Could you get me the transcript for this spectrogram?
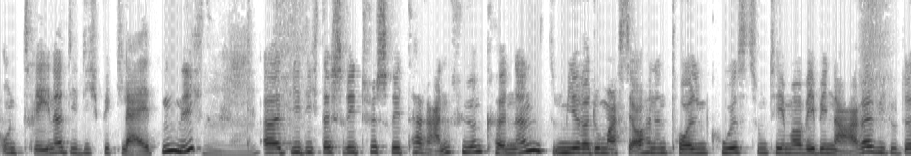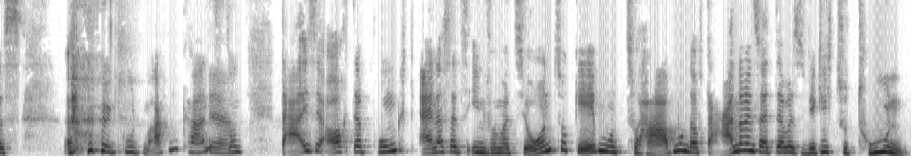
und Trainer, die dich begleiten, nicht? Mhm. Äh, die dich da Schritt für Schritt heranführen können. Mira, du machst ja auch einen tollen Kurs zum Thema Webinare, wie du das gut machen kannst. Ja. Und da ist ja auch der Punkt, einerseits Information zu geben und zu haben und auf der anderen Seite aber es wirklich zu tun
